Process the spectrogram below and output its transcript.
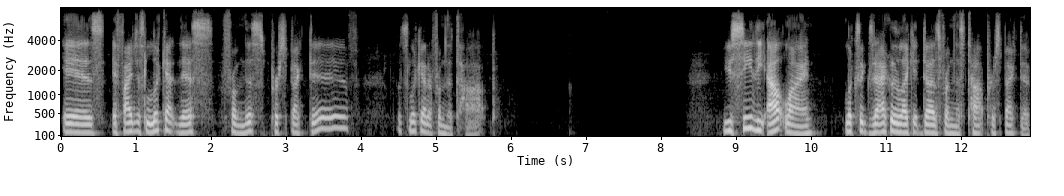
is if I just look at this from this perspective, let's look at it from the top. You see the outline looks exactly like it does from this top perspective.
